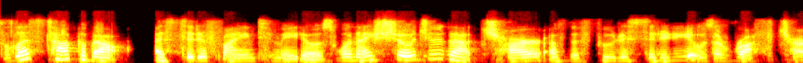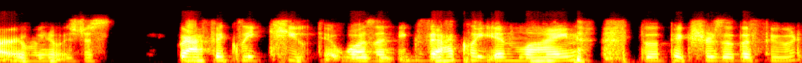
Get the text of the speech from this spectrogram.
So let's talk about acidifying tomatoes. When I showed you that chart of the food acidity, it was a rough chart. I mean, it was just graphically cute. It wasn't exactly in line with the pictures of the food,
